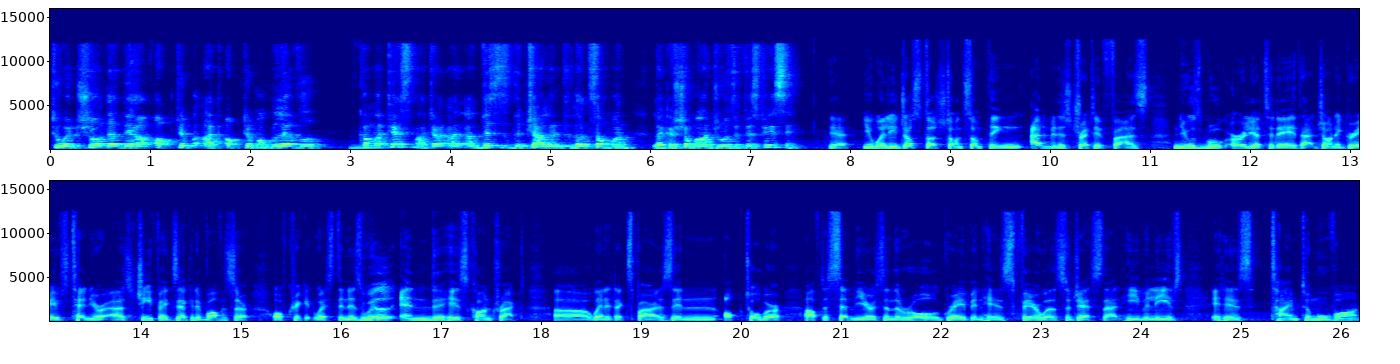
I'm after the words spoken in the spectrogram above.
to ensure that they are optim- at optimum level come a test match. And, and, this is the challenge that someone like a Shamar Joseph is facing. Yeah, you, well, you just touched on something administrative, Faz. News broke earlier today that Johnny Grave's tenure as Chief Executive Officer of Cricket West Indies will end his contract uh, when it expires in October after seven years in the role. Grave, in his farewell, suggests that he believes it is time to move on.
